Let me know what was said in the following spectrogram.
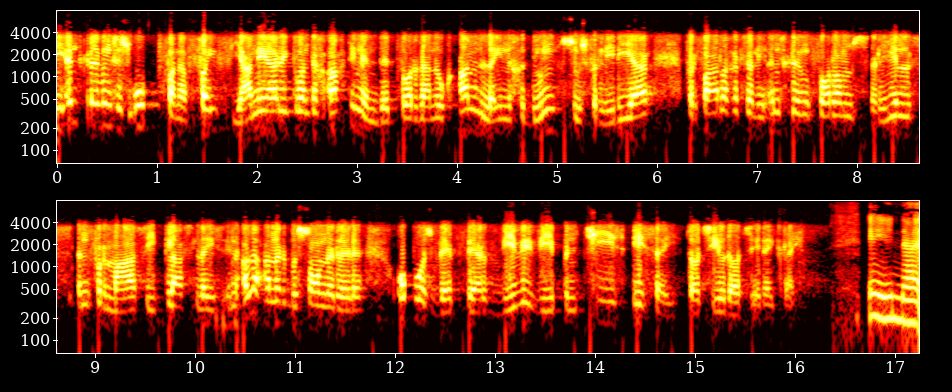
Die inskrywings is oop vanaf 5 Januarie 2018 en dit word dan ook aanlyn gedoen soos verlede jaar. Vervaardigers sal die inskrywingsvorms, reëls, inligting, klaslys en alle ander besonderhede op ons webwerf www.cheesesa.co.za kry. En uh,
